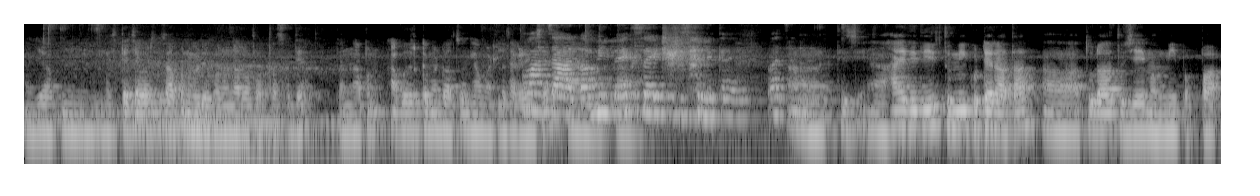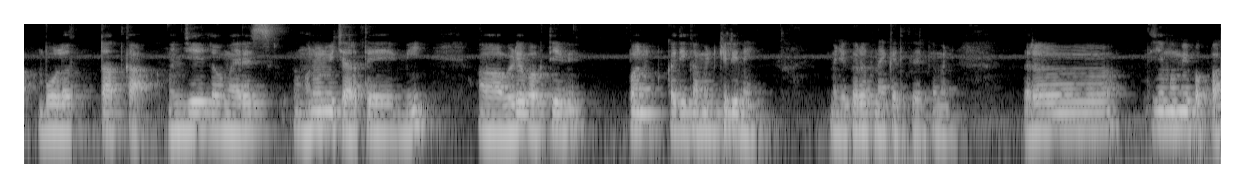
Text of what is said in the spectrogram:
म्हणजे आपण म्हणजे त्याच्यावरतीच आपण व्हिडिओ बनवणार होतो आता सध्या. पण आपण अगोदर कमेंट वाचून घ्या म्हटलं वाचा आता मी सगळ्यांच्या एक्साइटेड झाले काय? वाचा अं, तिची हाय दीदी तुम्ही कुठे राहता? अं, तुला तुझे मम्मी पप्पा बोलतात का? म्हणजे लव्ह मॅरेज म्हणून विचारते मी. व्हिडिओ बघते पण कधी कमेंट केली नाही. म्हणजे करत नाही कधी कधी कमेंट तर अं, तिचे मम्मी पप्पा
